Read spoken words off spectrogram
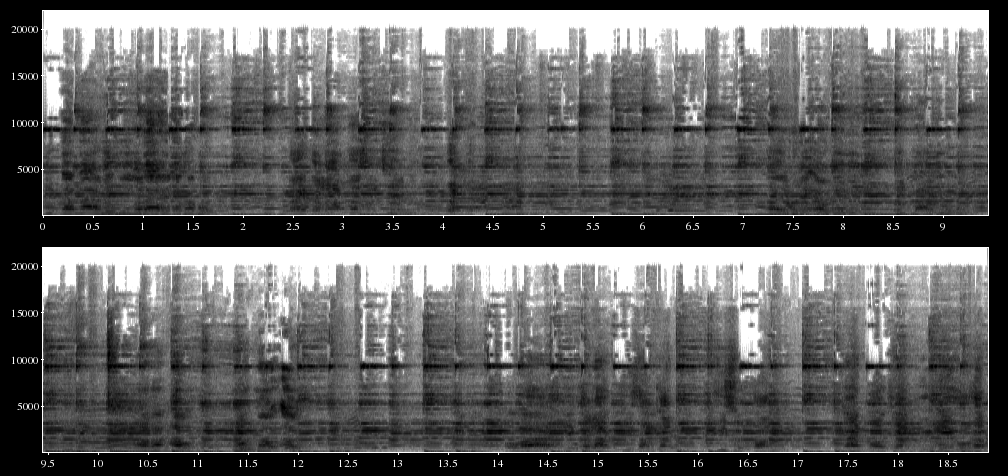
จิ๊บด้านหน้าเวทีก็ได้นะครับผมได้ตลอดถ้าสดชื่นเอ้ยผู้เอวดีดีจิ๊บหลายตัวหนึ่งเอาครับเอาโดนเขาเออเพราะว่าเอกลักษณ์ที่สำคัญที่สุดของ การปอกแคนคือเอวครับ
